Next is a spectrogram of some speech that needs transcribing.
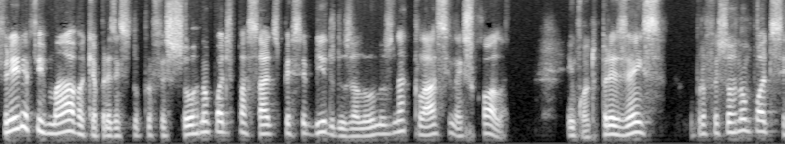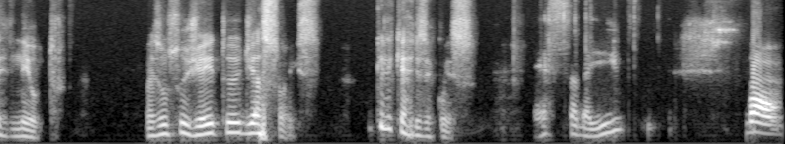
Freire afirmava que a presença do professor não pode passar despercebido dos alunos na classe e na escola. Enquanto presença, o professor não pode ser neutro, mas um sujeito de ações. O que ele quer dizer com isso? Essa daí. Bom,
